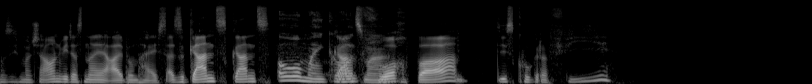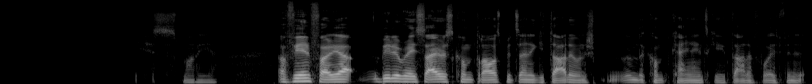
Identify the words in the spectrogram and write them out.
Muss ich mal schauen, wie das neue Album heißt. Also ganz, ganz, Oh mein Gott, ganz Mann. furchtbar. Diskografie. Jesus Maria. Auf jeden Fall, ja. Billy Ray Cyrus kommt raus mit seiner Gitarre und, und da kommt keine einzige Gitarre vor. Ich finde,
